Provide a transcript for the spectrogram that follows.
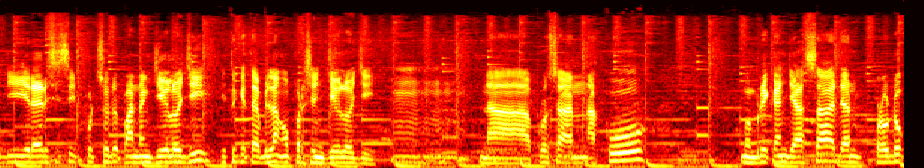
di dari sisi sudut pandang geologi itu kita bilang operation geology. Hmm, hmm, hmm. Nah, perusahaan aku memberikan jasa dan produk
